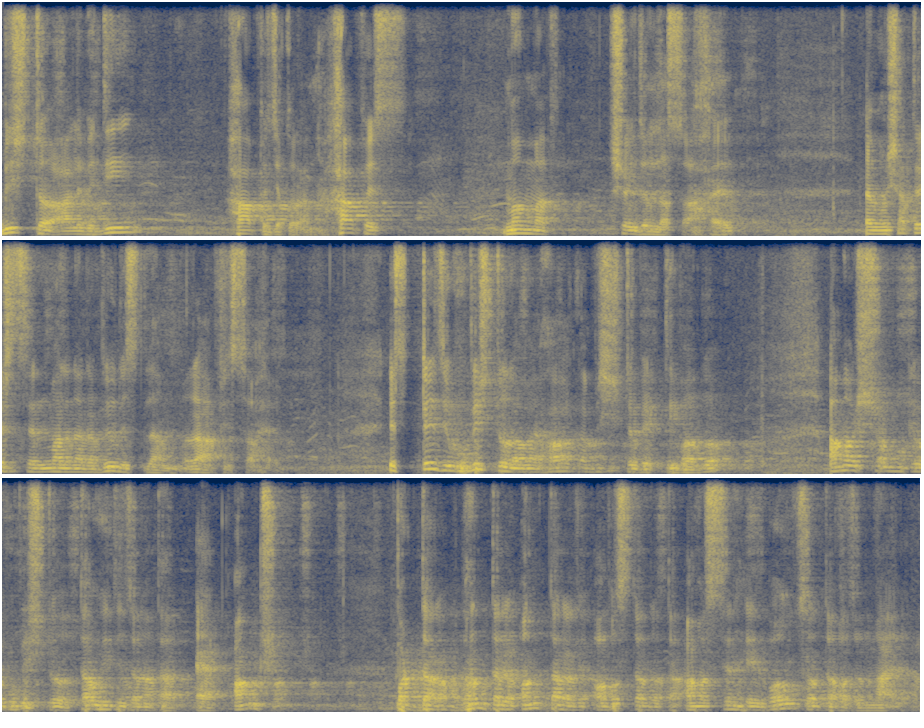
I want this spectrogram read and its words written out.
বিষ্ট আলেমে দিন হাফেজ কোরআন, হাফেজ মোহাম্মদ শহীদুল্লাহ সাহেব। এবং সাথে এসেছেন মালানা রবিউল ইসলাম রাফি সাহেব। স্টেজে উপবিষ্ট লামায় হক বিশিষ্ট ব্যক্তিবর্গ, আমার সম্মুখে উপবিষ্ট তাওহিদ জনতার এক অংশ। পর্দার অভ্যন্তরে অন্তরের অবস্থানরত আমার বহু শ্রদ্ধা ভজন মায়েরা।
